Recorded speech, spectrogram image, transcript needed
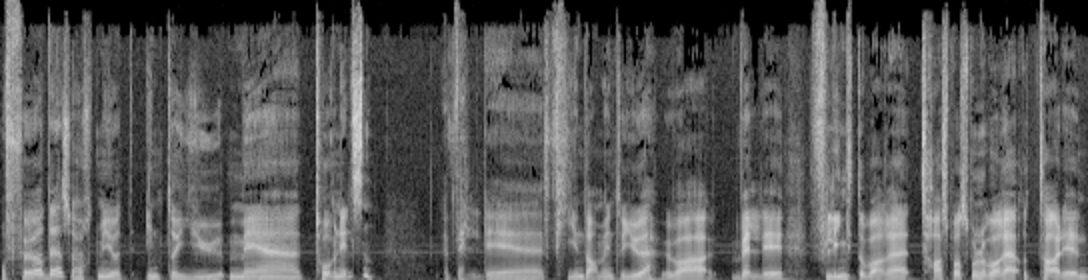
Og før det så hørte vi jo et intervju med Tove Nilsen. Veldig fin dame i intervjuet. Hun var veldig flink til å bare ta spørsmålene våre og ta det i en,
